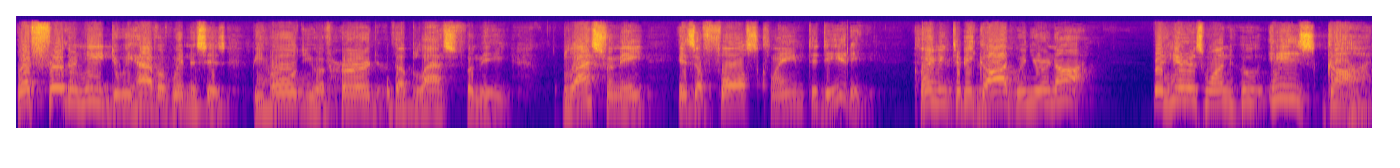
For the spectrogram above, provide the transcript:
What further need do we have of witnesses? Behold, you have heard the blasphemy. Blasphemy is a false claim to deity, claiming to be God when you're not. But here is one who is God,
